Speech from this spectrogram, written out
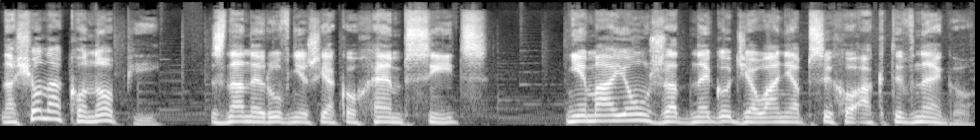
Nasiona konopi, znane również jako hemp seeds, nie mają żadnego działania psychoaktywnego.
